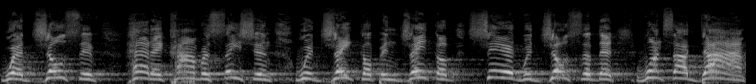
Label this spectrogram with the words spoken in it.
where Joseph had a conversation with Jacob and Jacob shared with Joseph that once I die,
